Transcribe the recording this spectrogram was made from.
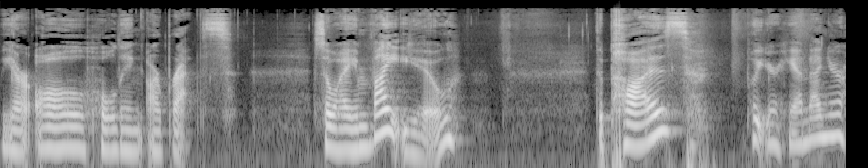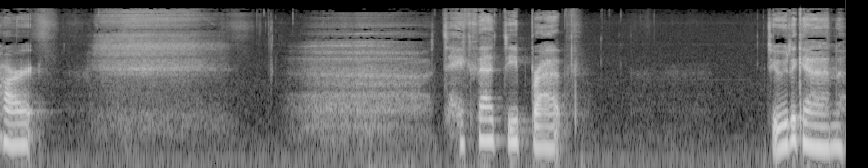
We are all holding our breaths. So I invite you to pause, put your hand on your heart, take that deep breath, do it again.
